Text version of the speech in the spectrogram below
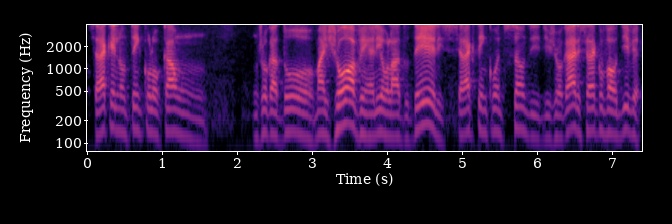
Será que ele não tem que colocar um, um jogador mais jovem ali ao lado deles? Será que tem condição de, de jogar? E será que o Valdívia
